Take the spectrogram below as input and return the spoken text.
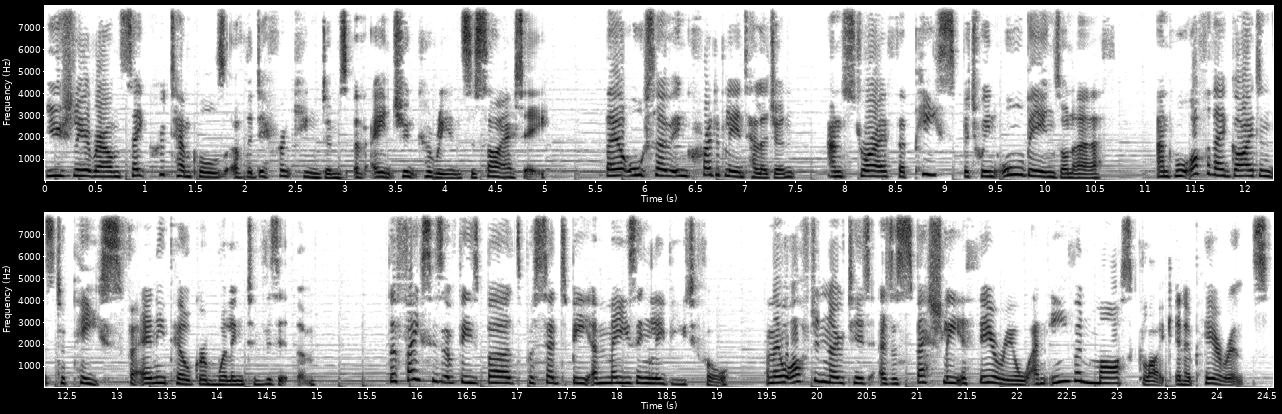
usually around sacred temples of the different kingdoms of ancient Korean society. They are also incredibly intelligent and strive for peace between all beings on earth and will offer their guidance to peace for any pilgrim willing to visit them. The faces of these birds were said to be amazingly beautiful, and they were often noted as especially ethereal and even mask like in appearance.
